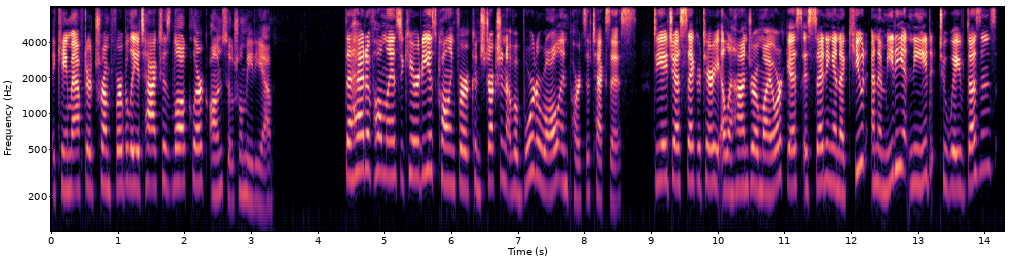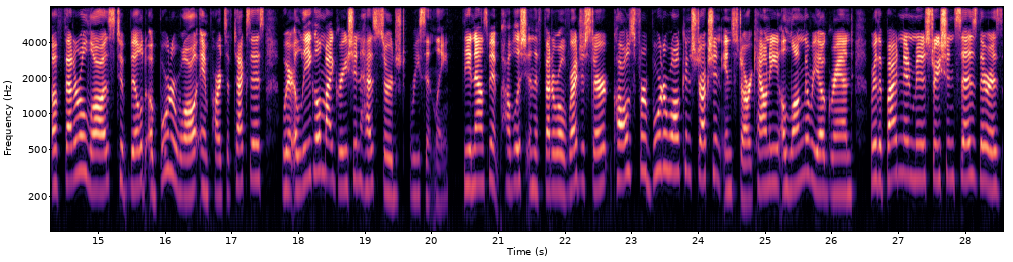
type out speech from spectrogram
It came after Trump verbally attacked his law clerk on social media. The head of Homeland Security is calling for construction of a border wall in parts of Texas. DHS Secretary Alejandro Mayorkas is citing an acute and immediate need to waive dozens of federal laws to build a border wall in parts of Texas where illegal migration has surged recently. The announcement published in the Federal Register calls for border wall construction in Starr County along the Rio Grande, where the Biden administration says there is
